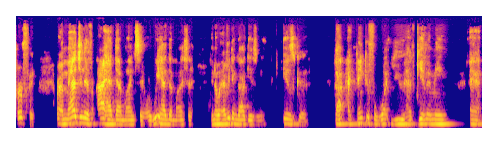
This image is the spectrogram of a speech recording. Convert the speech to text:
perfect. Or imagine if I had that mindset, or we had that mindset. You know, everything God gives me is good. God, I thank you for what you have given me, and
